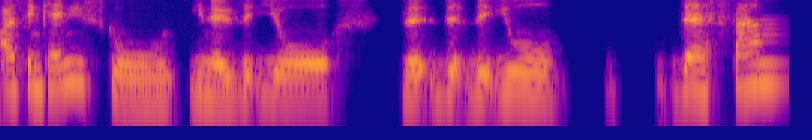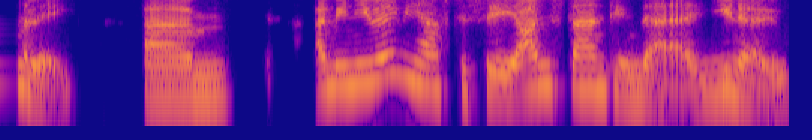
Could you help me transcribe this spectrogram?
I think any school, you know, that you're, that, that, that you're their family. Um, I mean, you only have to see, I'm standing there, you know,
